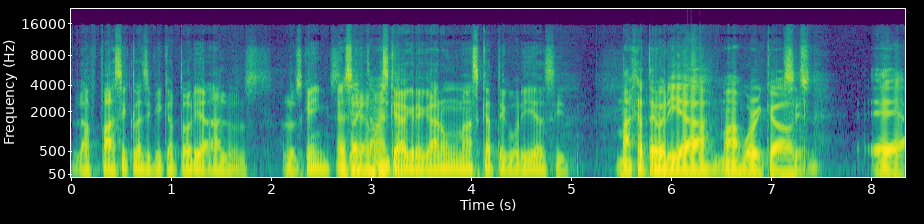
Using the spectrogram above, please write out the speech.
la fase clasificatoria a los, a los games. Y además Exactamente. que agregaron más categorías y Más categorías, más workouts. Sí. Eh,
